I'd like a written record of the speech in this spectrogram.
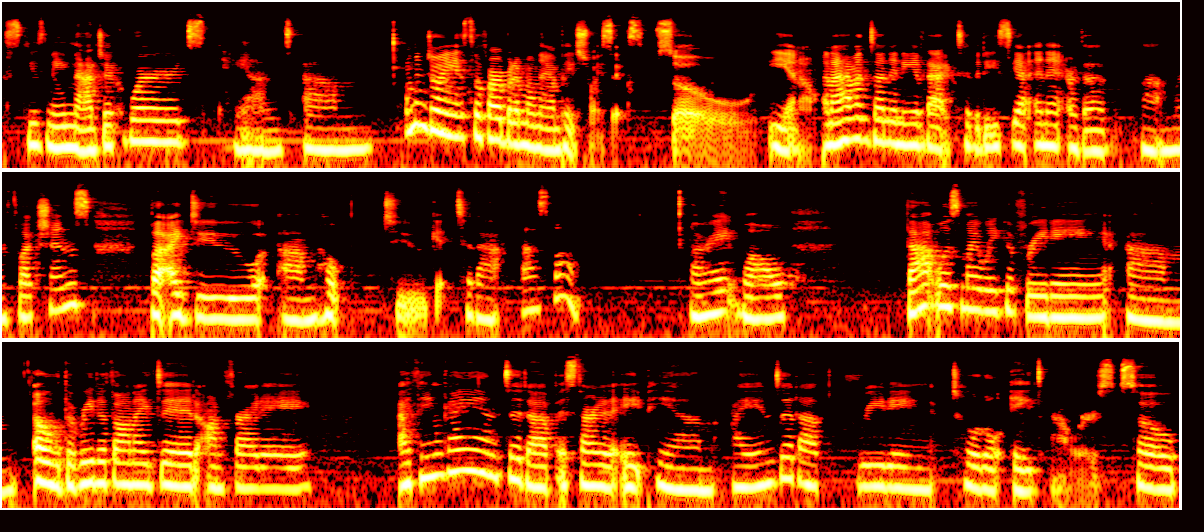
excuse me, Magic Words, and um, I'm enjoying it so far. But I'm only on page 26, so you know, and I haven't done any of the activities yet in it or the um, reflections but I do um, hope to get to that as well. All right, well, that was my week of reading. Um, oh, the readathon I did on Friday. I think I ended up, it started at 8 p.m. I ended up reading total eight hours. So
